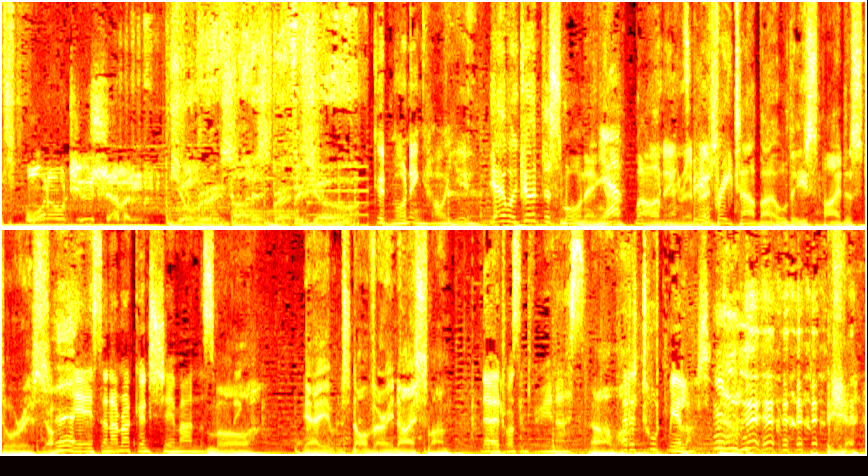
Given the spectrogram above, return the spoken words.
Hot 1027. Joburg's hottest breakfast show. Good morning. How are you? Yeah, we're good this morning. Yeah. Uh, well, Morning, I'm being Rupert. freaked out by all these spider stories. Yes, and I'm not going to share mine this morning. Oh, yeah, it's not a very nice one. No, it wasn't very nice. Oh, well. But it taught me a lot. Yeah.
